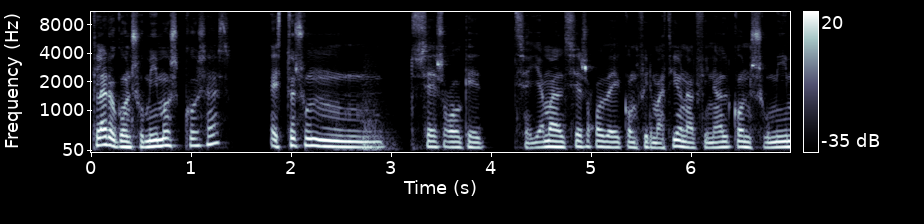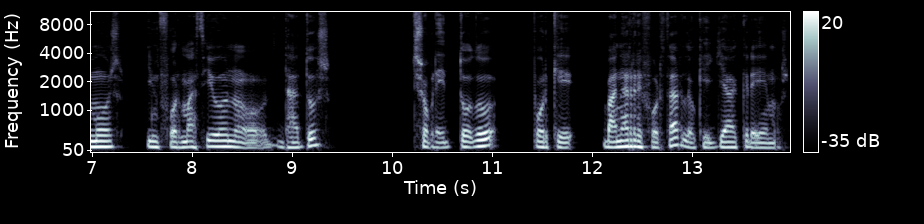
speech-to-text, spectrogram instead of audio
Claro, consumimos cosas. Esto es un sesgo que se llama el sesgo de confirmación. Al final consumimos información o datos, sobre todo porque van a reforzar lo que ya creemos.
